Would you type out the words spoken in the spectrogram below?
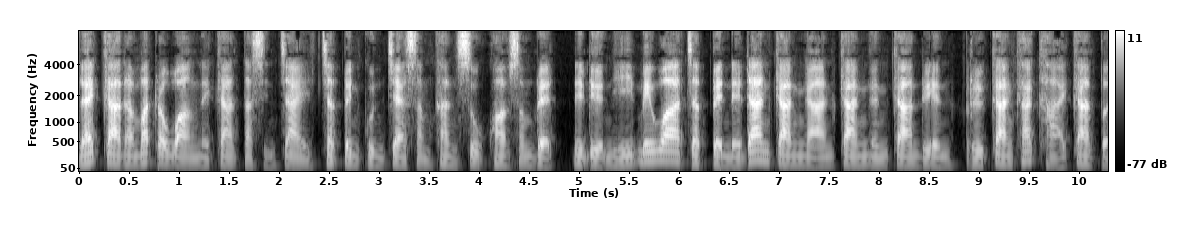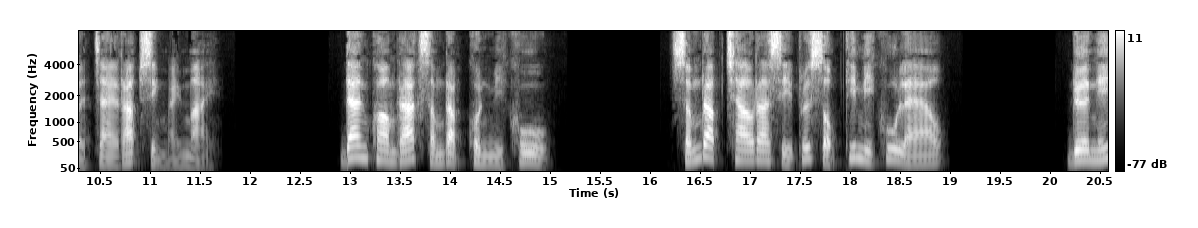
และการระมัดระวังในการตัดสินใจจะเป็นกุญแจสำคัญสู่ความสำเร็จ ในเดือนนี้ไม่ว่าจะเป็นในด้านการงานการเงินการเรียน หรือการค้าขายการเปิดใจรับสิ่งใหม่ ๆ ด้านความรักสำหรับคนมีคู่สำหรับชาวราศีพฤษภที่มีคู่แล้ว เดือนนี้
